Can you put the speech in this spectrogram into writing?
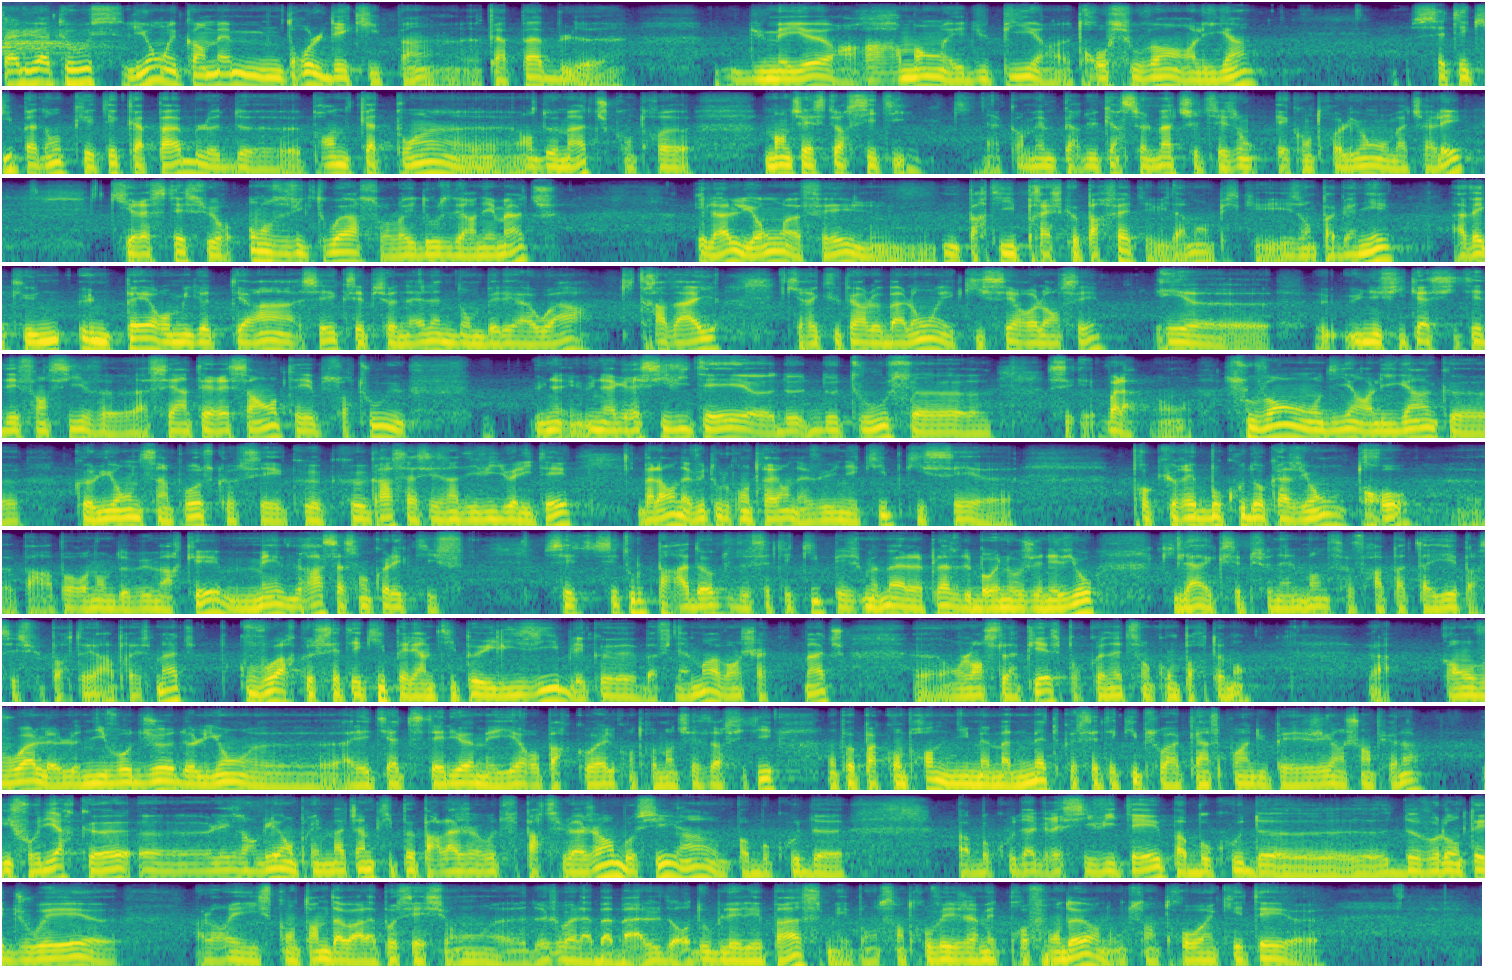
Salut à tous. Lyon est quand même une drôle d'équipe, hein, capable du meilleur rarement et du pire trop souvent en Ligue 1. Cette équipe a donc été capable de prendre 4 points euh, en deux matchs contre Manchester City, qui n'a quand même perdu qu'un seul match cette saison, et contre Lyon au match aller, qui restait sur 11 victoires sur les 12 derniers matchs. Et là, Lyon a fait une, partie presque parfaite, évidemment, puisqu'ils n'ont pas gagné avec une, une, paire au milieu de terrain assez exceptionnelle, Ndombele Awar, qui travaille, qui récupère le ballon et qui sait relancer. Et euh, une efficacité défensive assez intéressante et surtout une, une agressivité euh, de, de tous. Euh, voilà. souvent, on dit en Ligue 1 que que Lyon ne s'impose que c'est que, que, grâce à ses individualités. Ben là, on a vu tout le contraire. On a vu une équipe qui s'est euh, procuré beaucoup d'occasions, trop, par rapport au nombre de buts marqués, mais grâce à son collectif. C'est tout le paradoxe de cette équipe et je me mets à la place de Bruno Genesio, qui là exceptionnellement ne se fera pas tailler par ses supporters après ce match. Voir que cette équipe elle est un petit peu illisible et que bah, finalement avant chaque match euh, on lance la pièce pour connaître son comportement. Quand on voit le, niveau de jeu de Lyon euh, à l'Etihad Stadium et hier au Parc OL contre Manchester City, on peut pas comprendre ni même admettre que cette équipe soit à 15 points du PSG en championnat. Il faut dire que euh, les Anglais ont pris le match un petit peu par la par-dessus la jambe aussi. Hein, pas beaucoup d'agressivité, pas beaucoup de, volonté de jouer. Euh. Alors ils se contentent d'avoir la possession, euh, de jouer à la baballe, de redoubler les passes, mais bon, sans trouver jamais de profondeur, donc sans trop inquiéter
